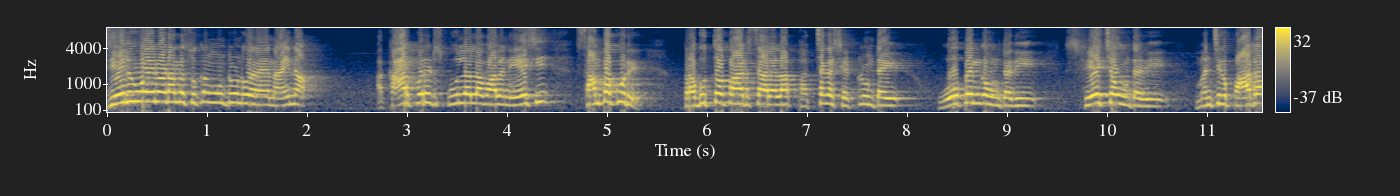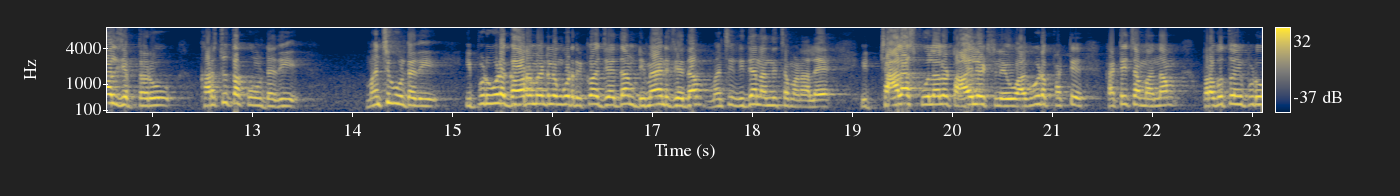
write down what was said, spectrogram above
జైలుకు పోయినోడు అన్న సుఖంగా ఉంటుండు ఆయన ఆయన. ఆ కార్పొరేట్ స్కూళ్ళల్లో వాళ్ళని వేసి సంపకూరి. ప్రభుత్వ పాఠశాలల పచ్చగా చెట్లు ఉంటాయి ఓపెన్గా ఉంటుంది స్వేచ్ఛ ఉంటుంది మంచిగా పాఠాలు చెప్తారు ఖర్చు తక్కువ ఉంటుంది మంచిగా ఉంటుంది. ఇప్పుడు కూడా గవర్నమెంట్లో కూడా రిక్వెస్ట్ చేద్దాం డిమాండ్ చేద్దాం మంచి విద్యను అందించమనాలి. చాలా స్కూళ్ళలో టాయిలెట్స్ లేవు అవి కూడా పట్టి కట్టించమందాం. ప్రభుత్వం ఇప్పుడు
